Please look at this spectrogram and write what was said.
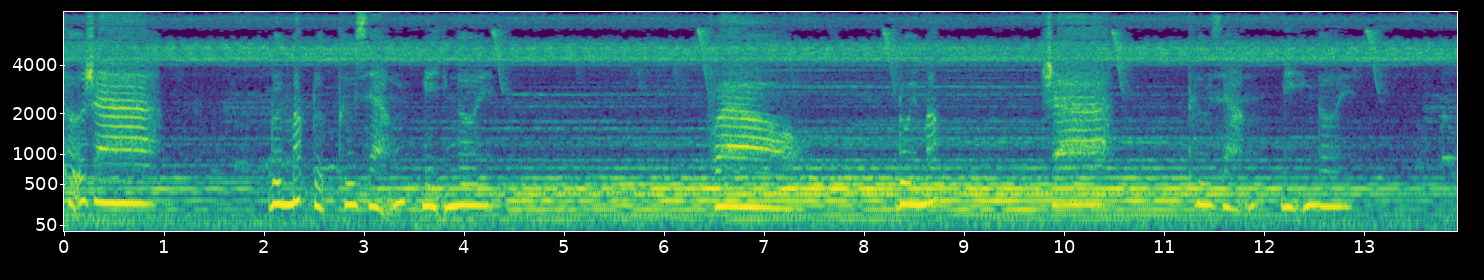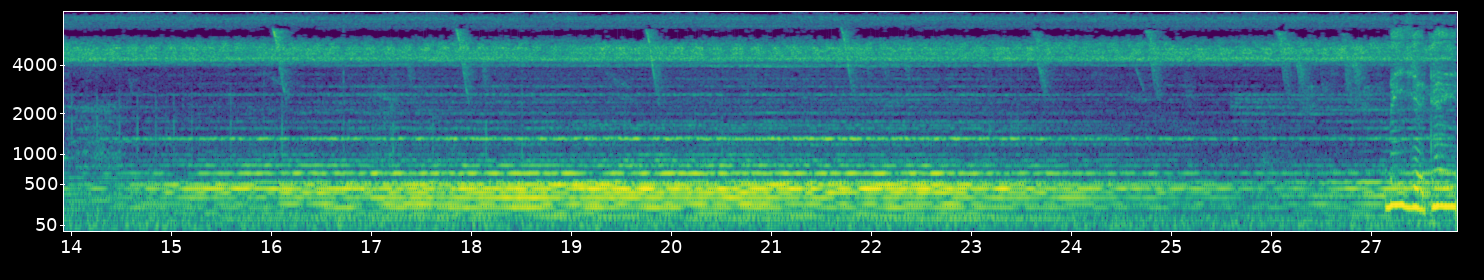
Thở ra, đôi mắt được thư giãn nghỉ ngơi. Đây.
